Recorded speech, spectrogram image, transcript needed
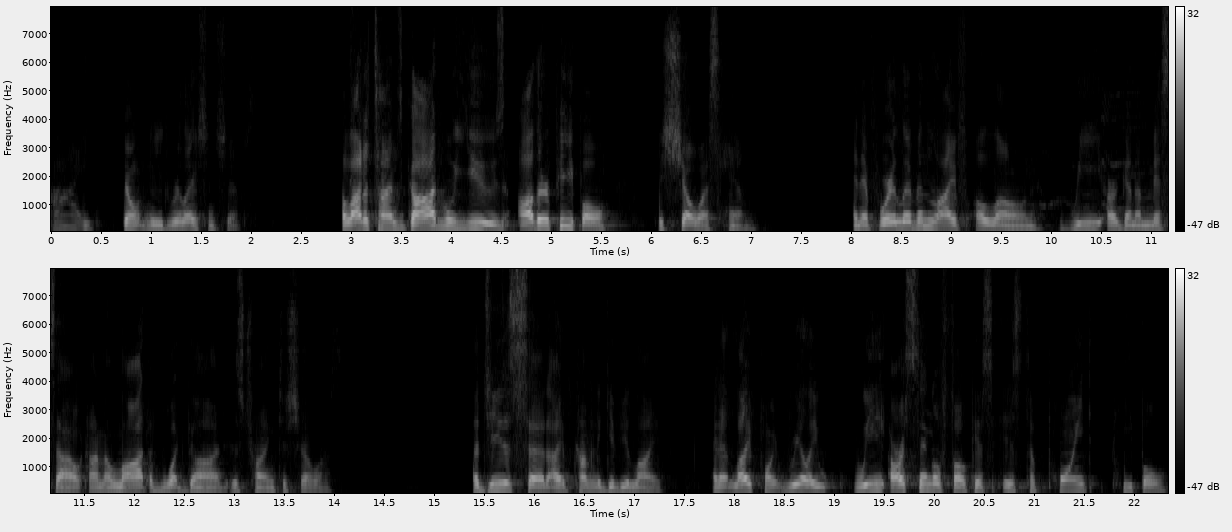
I don't need relationships? A lot of times, God will use other people to show us Him. And if we're living life alone, we are going to miss out on a lot of what God is trying to show us. Now, Jesus said, I have come to give you life. And at Life Point, really, we, our single focus is to point people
